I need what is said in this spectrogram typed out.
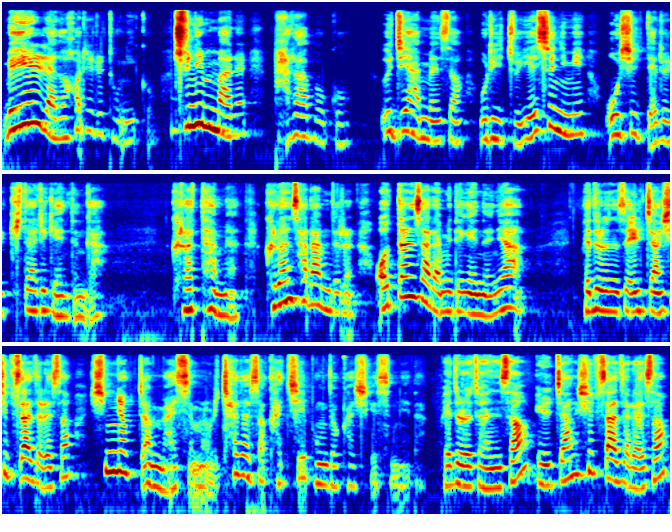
매일 내가 허리를 동이고 주님만을 바라보고 의지하면서 우리 주 예수님이 오실 때를 기다리겠는가? 그렇다면 그런 사람들은 어떤 사람이 되겠느냐? 베드로전서 1장 14절에서 16절 말씀을 찾아서 같이 봉독하시겠습니다. 베드로전서 1장 14절에서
